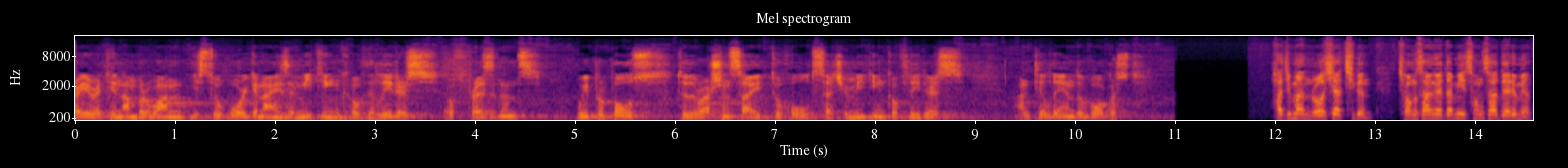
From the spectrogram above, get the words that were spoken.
Priority number one is to organize a meeting of the leaders of presidents. We propose to the Russian side to hold such a meeting of leaders until the end of August. 하지만 러시아 측은 정상회담이 성사되려면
